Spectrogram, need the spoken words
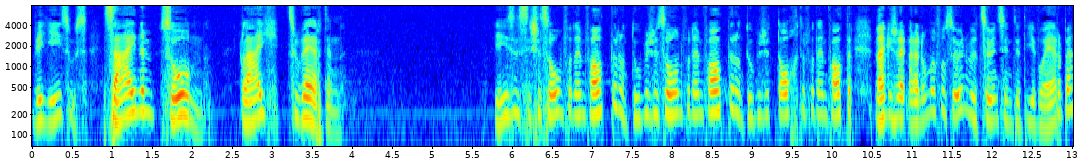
wie Jesus, seinem Sohn gleich zu werden. Jesus ist ein Sohn von dem Vater und du bist ein Sohn von dem Vater und du bist eine Tochter von dem Vater. Manchmal redet man auch nur von Söhnen, weil die Söhne sind ja die, die erben.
